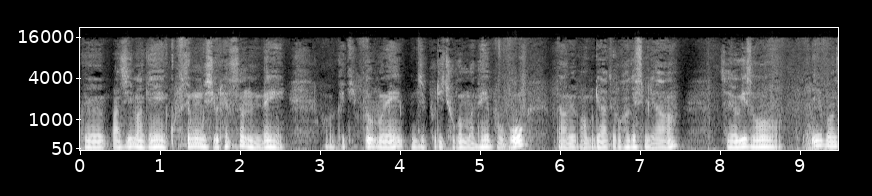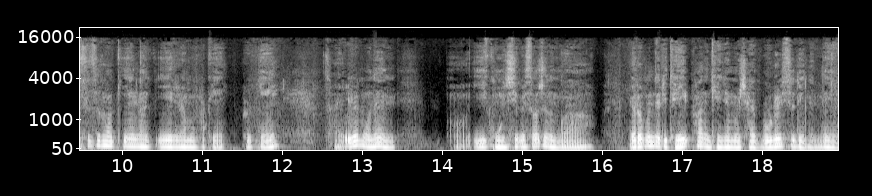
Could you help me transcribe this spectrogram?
그, 마지막에 곱셈 공식을 했었는데, 어, 그 뒷부분에 문제풀이 조금만 해보고, 그 다음에 마무리하도록 하겠습니다. 자, 여기서 1번 스스로 확인하기를 한번 볼게, 볼게. 자, 1번은, 어, 이 공식을 써주는 거야. 여러분들이 대입하는 개념을 잘 모를 수도 있는데,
